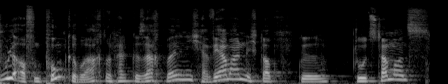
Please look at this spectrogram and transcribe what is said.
cool auf den Punkt gebracht und hat gesagt, weiß ich nicht, Herr Wehrmann, ich glaube, Tut's haben wir uns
